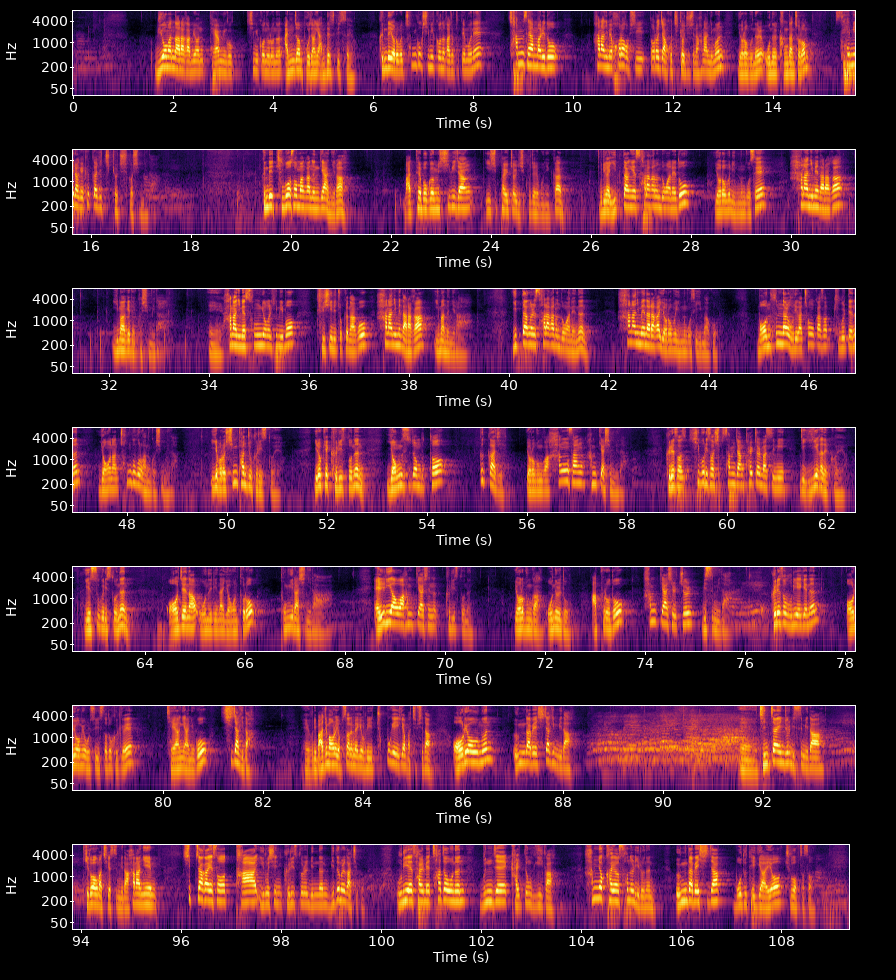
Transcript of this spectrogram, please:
위험한 나라 가면 대한민국 시민권으로는 안전 보장이 안 될 수도 있어요. 근데 여러분 천국 시민권을 가졌기 때문에 참새 한 마리도 하나님의 허락 없이 떨어지지 않고 지켜주시는 하나님은 여러분을 오늘 강단처럼 세밀하게 끝까지 지켜주실 것입니다. 근데 죽어서만 가는 게 아니라 마태복음 12장 28절 29절에 보니까 우리가 이 땅에 살아가는 동안에도 여러분 있는 곳에 하나님의 나라가 임하게 될 것입니다. 예, 하나님의 성령을 힘입어 귀신이 쫓겨나고 하나님의 나라가 임하느니라. 이 땅을 살아가는 동안에는 하나님의 나라가 여러분 있는 곳에 임하고 먼 훗날 우리가 천국 가서 죽을 때는 영원한 천국으로 가는 것입니다. 이게 바로 심판주 그리스도예요. 이렇게 그리스도는 영시전부터 끝까지 여러분과 항상 함께 하십니다. 그래서 히브리서 13장 8절 말씀이 이제 이해가 될 거예요. 예수 그리스도는 어제나 오늘이나 영원토록 동일하시니라. 엘리야와 함께 하시는 그리스도는 여러분과 오늘도 앞으로도 함께 하실 줄 믿습니다. 그래서 우리에게는 어려움이 올 수 있어도 그게 재앙이 아니고 시작이다. 예, 우리 마지막으로 옆 사람에게 우리 축복의 얘기가 마칩시다. 어려움은 응답의 시작입니다. 예, 진짜인 줄 믿습니다. 기도하고 마치겠습니다. 하나님, 십자가에서 다 이루신 그리스도를 믿는 믿음을 가지고 우리의 삶에 찾아오는 문제, 갈등, 위기가 합력하여 선을 이루는 응답의 시작 모두 대기하여 주옵소서.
